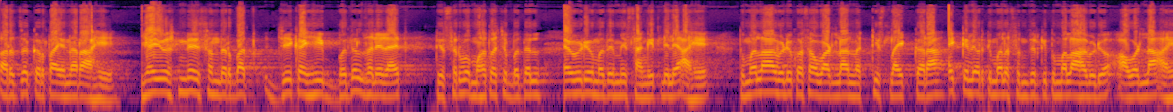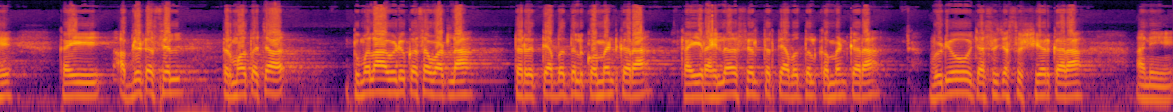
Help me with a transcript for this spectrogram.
अर्ज करता येणार आहे. या योजनेसंदर्भात जे काही बदल झालेले आहेत ते सर्व महत्त्वाचे बदल या व्हिडिओमध्ये मी सांगितलेले आहे. तुम्हाला हा व्हिडिओ कसा वाटला नक्कीच लाईक करा. लाईक केल्यावरती मला समजेल की तुम्हाला हा व्हिडिओ आवडला आहे. काही अपडेट असेल तर महत्त्वाच्या तुम्हाला हा व्हिडिओ कसा वाटला तर त्याबद्दल कमेंट करा. काही राहिलं असेल तर त्याबद्दल कमेंट करा. व्हिडिओ जास्तीत जास्त शेअर करा. आणि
